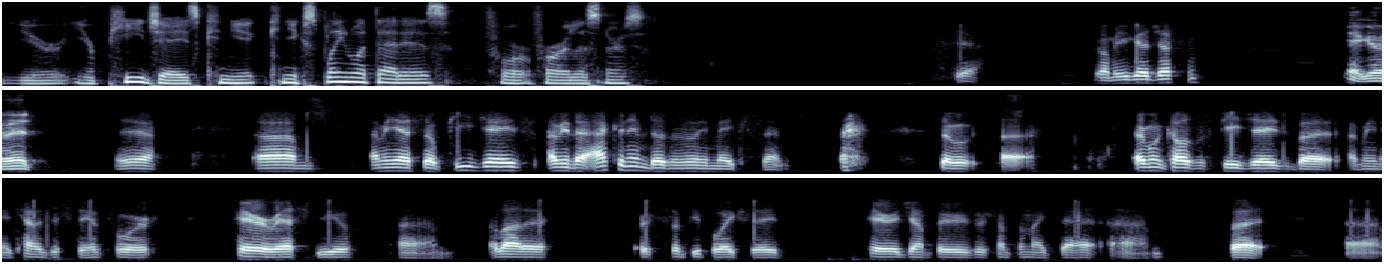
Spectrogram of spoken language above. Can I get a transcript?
your your PJs. Can you can you explain what that is for for our listeners? You want me to go, Justin? Yeah, go ahead. Yeah. Um, I mean, yeah. So PJs. I mean, the acronym doesn't really make sense. so uh, everyone calls us PJs, but I mean, it kind of just stands for pararescue. Um, a lot of, or some people like say, para jumpers or something like that. Um, but um,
